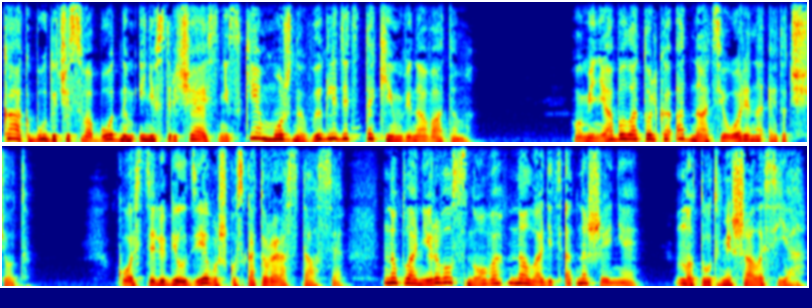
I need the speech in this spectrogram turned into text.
Как, будучи свободным и не встречаясь ни с кем, можно выглядеть таким виноватым? У меня была только одна теория на этот счет. Костя любил девушку, с которой расстался, но планировал снова наладить отношения. Но тут вмешалась я.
